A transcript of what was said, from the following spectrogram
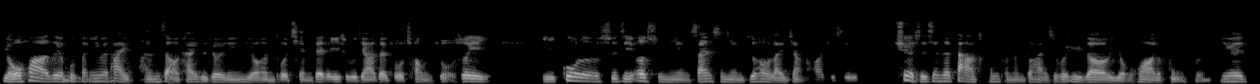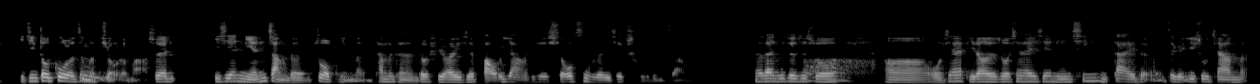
油画这个部分，因为它也很早开始就已经有很多前辈的艺术家在做创作，所以。以过了十几、二十年、三十年之后来讲的话，其实确实现在大众可能都还是会遇到油画的部分，因为已经都过了这么久了嘛，所以一些年长的作品们，他们可能都需要一些保养、一些修复的一些处理这样子。那但是就是说，呃，我现在提到是说，现在一些年轻一代的这个艺术家们，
